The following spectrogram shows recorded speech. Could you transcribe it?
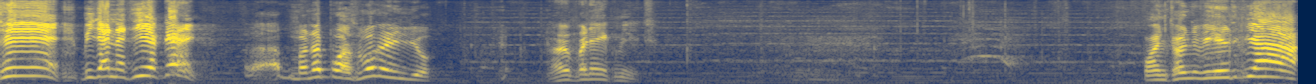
છે. બીજા નથી એક મને પોસમો કરી લ્યો. હવે પડે એક મિનિટ. પાંચસો ને વીસ રૂપિયા.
